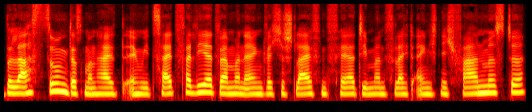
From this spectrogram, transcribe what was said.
Belastung, dass man halt irgendwie Zeit verliert, weil man irgendwelche Schleifen fährt, die man vielleicht eigentlich nicht fahren müsste.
